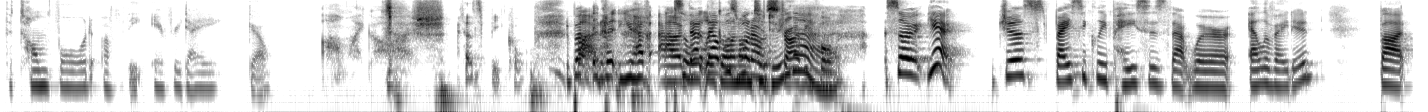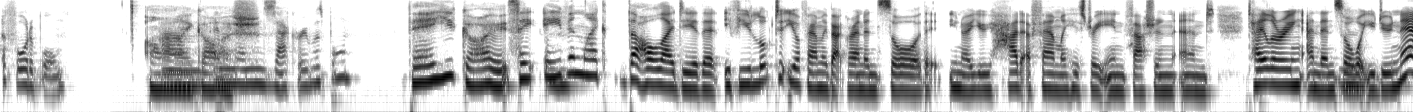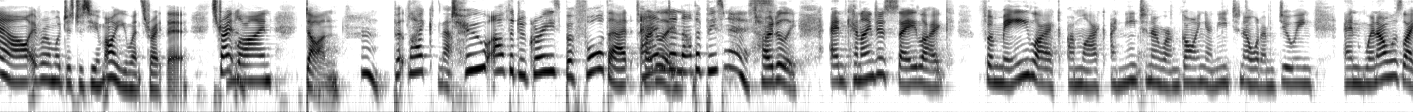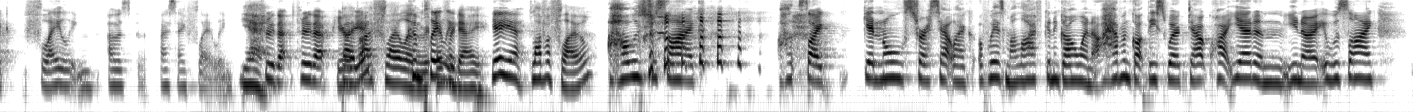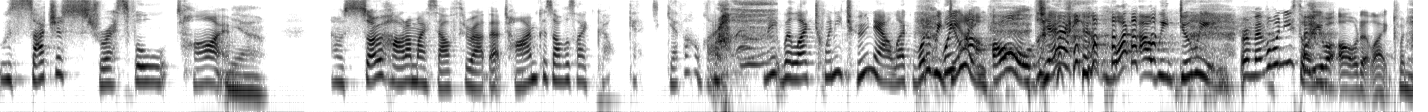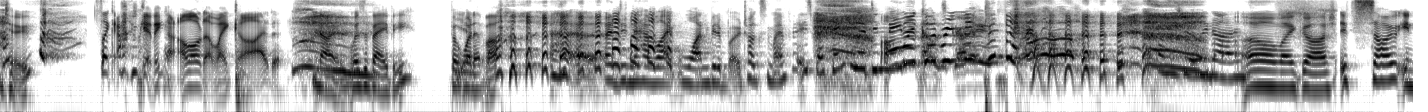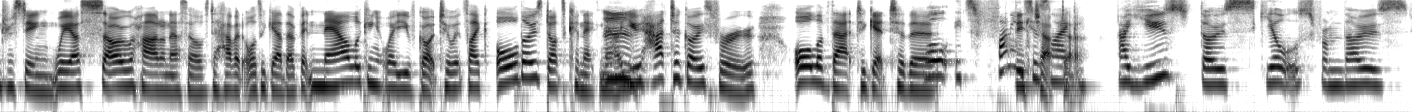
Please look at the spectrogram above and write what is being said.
the Tom Ford of the everyday girl. oh my gosh. That's be cool. But, but, you have Uh, absolutely that, that gone was what to I was do striving that. for. So yeah, just basically pieces that were elevated but affordable. Oh my Um, gosh. And then Zachary was born. There you go. See, Mm. even like the whole idea that if you looked at your family background and saw that, you know, you had a family history in fashion and tailoring and then Mm. saw what you do now, everyone would just assume, oh, you went straight there. Straight line, done. But like No. two other degrees before that Totally. and another business. Totally. And can I just say, like, for me, like, I'm like, I need to know where I'm going. I need to know what I'm doing. And when I was like flailing, I was, I say flailing. Yeah. Through that, through that period. Babe, I flail every day. Yeah, yeah. Love a flail. I was just like, it's like getting all stressed out, like, oh, where's my life going to go? And I haven't got this worked out quite yet. And, you know, it was like, it was such a stressful time. Yeah. I was so hard on myself throughout that time because I was like, girl, get it together. Like, mate, we're like 22 now. Like, what are we, We doing? are old. Yeah. what are we doing? Remember when you thought you were old at like 22? it's like, I'm getting old. Oh my God. No, was a baby, but Yeah. whatever. I, I didn't have like one bit of Botox in my face back then. 'cause I didn't Oh need it. Oh my it. God, was great. remember that? That was really nice. Oh my gosh. It's so interesting. We are so hard on ourselves to have it all together. But now looking at where you've got to, it's like all those dots connect now. Mm. You had to go through all of that to get to the. Well, it's funny because like. I used those skills from those,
